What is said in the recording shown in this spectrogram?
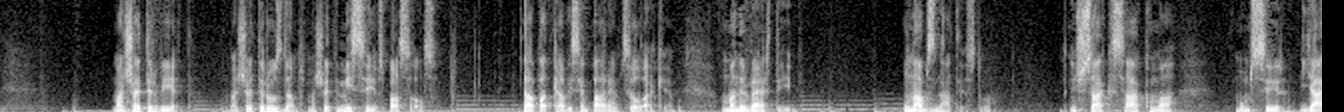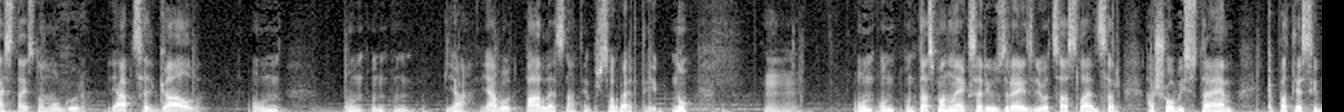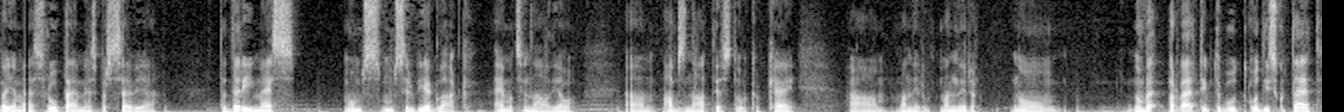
man šeit ir vieta, man šeit ir uzdevums, man šeit ir misija uz pasaules. Tāpat kā visiem pārējiem cilvēkiem. Un man ir vērtība. Un apzināties to. Bet viņš saka, sākumā mums ir jāizlaiž no muguras, jāapceļ galva un, un, un, un jā, jābūt pārliecinātiem par savu vērtību. Nu, Mm. Un, un, un tas man liekas arī uzreiz ļoti saslēdzas ar, ar šo visu tēmu, ka patiesībā, ja mēs rūpējamies par sevi, jā, tad arī mēs, mums, mums ir vieglāk emocionāli jau um, apzināties to, ka okay, um, man ir, man ir nu, nu, par vērtību tur būtu ko diskutēt.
